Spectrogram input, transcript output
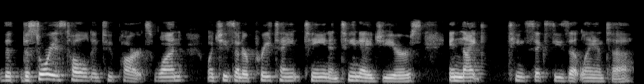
The, the story is told in two parts. One, when she's in her preteen and teenage years in 1960s Atlanta,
